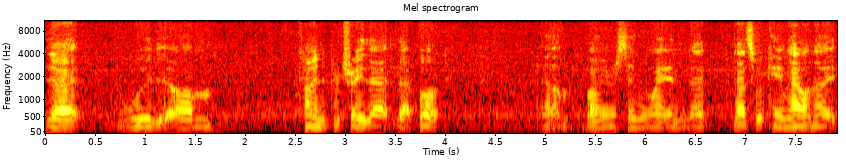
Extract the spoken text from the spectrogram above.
that would um, kind of portray that that book um, by Ernest Hemingway, and that that's what came out. And I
